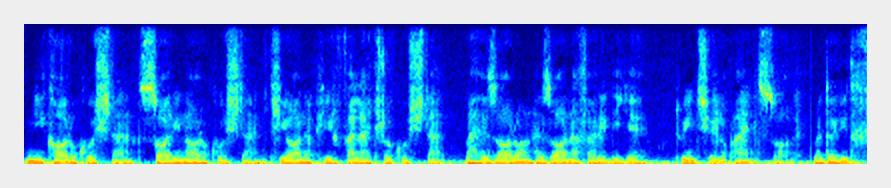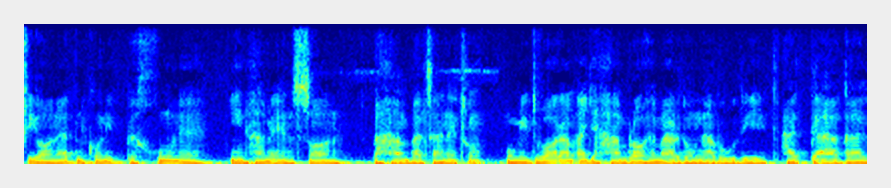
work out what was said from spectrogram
نیکا رو کشتن سارینا رو کشتن کیان پیرفلک رو کشتن و هزاران هزار نفر دیگه تو این 45 سال. و دارید خیانت می‌کنید به خون این همه انسان و هموطنتون امیدوارم اگه همراه مردم نبودید حداقل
